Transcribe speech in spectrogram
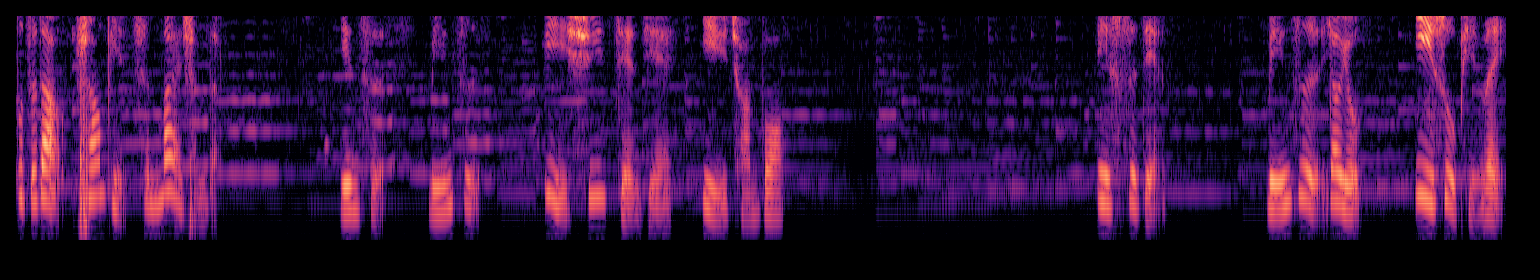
不知道商品是卖什么的。因此，名字必须简洁，易于传播。第四点。名字要有艺术品味，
